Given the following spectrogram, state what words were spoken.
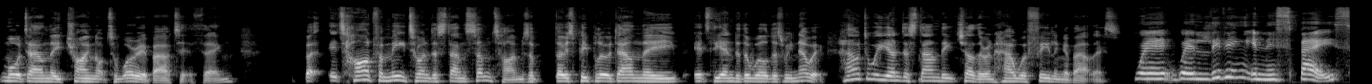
more down the trying not to worry about it thing. But it's hard for me to understand sometimes uh, those people who are down the it's the end of the world as we know it. How do we understand each other and how we're feeling about this? We're, we're living in this space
